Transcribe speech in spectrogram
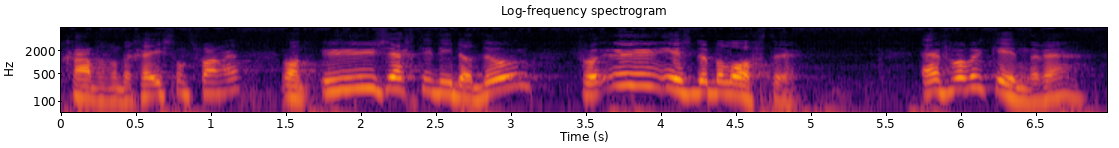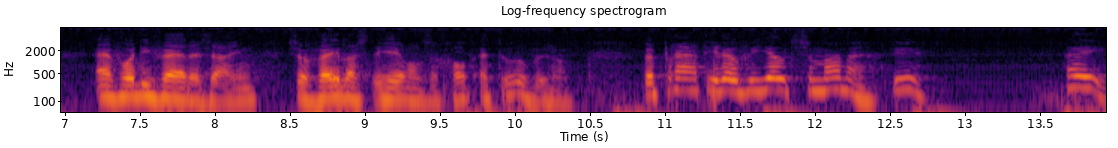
gave van de geest ontvangen. Want u, zegt hij, die dat doen, voor u is de belofte. En voor uw kinderen. En voor die verder zijn. Zoveel als de Heer onze God ertoe roepen We praten hier over Joodse mannen. U. Hé. Hey.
